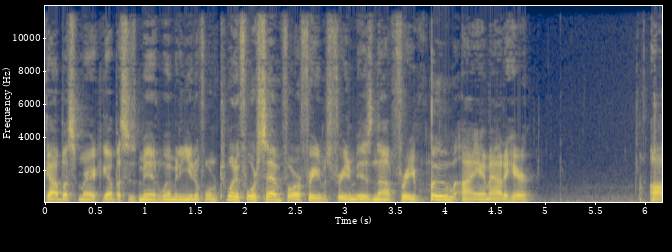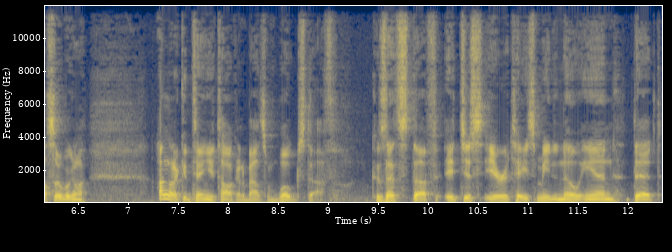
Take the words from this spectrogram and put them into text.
God bless America. God bless His men, women in uniform. 24/7 for our freedoms. Freedom is not free. Boom! I am out of here. Also, we're gonna I'm gonna continue talking about some woke stuff because that stuff it just irritates me to no end that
